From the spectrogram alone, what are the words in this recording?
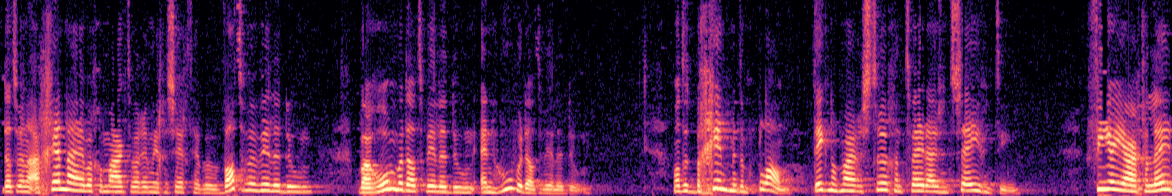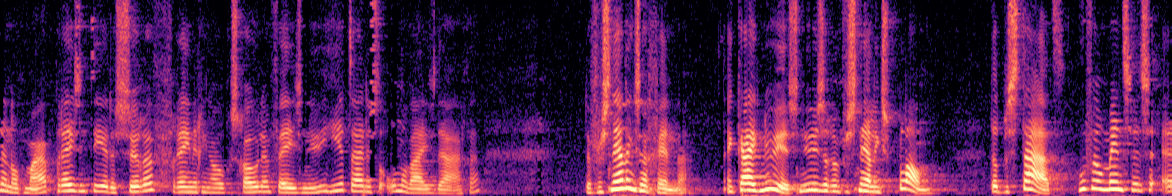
Dat we een agenda hebben gemaakt waarin we gezegd hebben wat we willen doen, waarom we dat willen doen en hoe we dat willen doen. Want het begint met een plan. Denk nog maar eens terug aan 2017. Vier jaar geleden nog maar presenteerde SURF, Vereniging Hogescholen en VSNU, hier tijdens de onderwijsdagen, de versnellingsagenda. En kijk nu eens, nu is er een versnellingsplan. Dat bestaat. Hoeveel mensen, eh,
